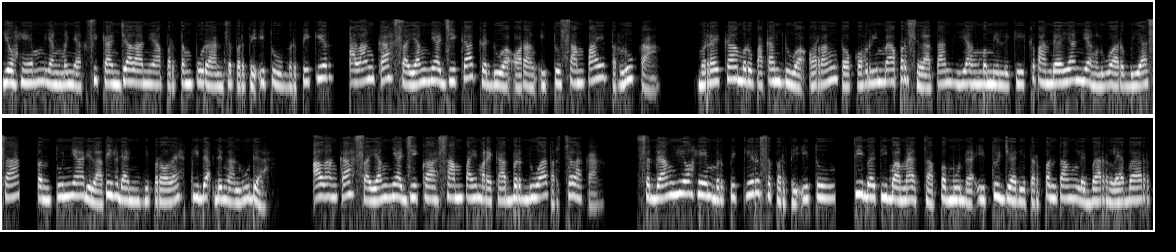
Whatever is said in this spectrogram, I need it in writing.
Yohem yang menyaksikan jalannya pertempuran seperti itu berpikir, alangkah sayangnya jika kedua orang itu sampai terluka. Mereka merupakan dua orang tokoh rimba persilatan yang memiliki kepandaian yang luar biasa, tentunya dilatih dan diperoleh tidak dengan mudah. Alangkah sayangnya jika sampai mereka berdua tercelaka. Sedang Yohim berpikir seperti itu, tiba-tiba mata pemuda itu jadi terpentang lebar-lebar,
